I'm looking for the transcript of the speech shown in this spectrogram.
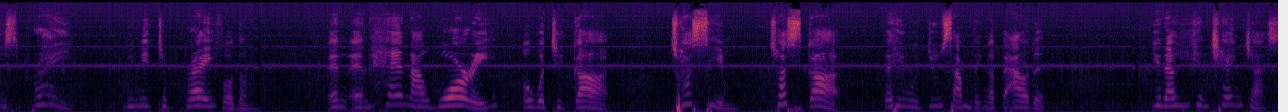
is pray. we need to pray for them and, and hand our worry over to God. Trust Him. Trust God that He will do something about it. You know, He can change us.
